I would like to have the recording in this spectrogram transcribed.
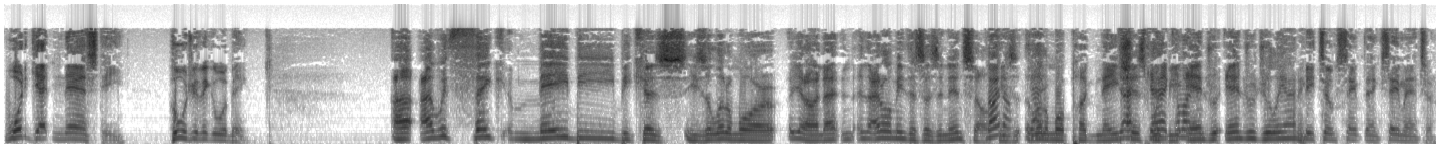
would get nasty, who would you think it would be? Uh, I would think maybe because he's a little more, you know, and I, and I don't mean this as an insult. No, no, he's a go little ahead. more pugnacious. Go ahead, would be come on. Andrew Andrew Giuliani. Me too. Same thing. Same answer.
